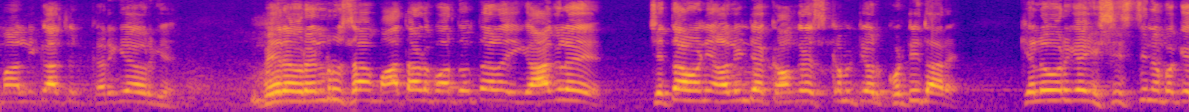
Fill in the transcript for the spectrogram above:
ಮಲ್ಲಿಕಾರ್ಜುನ್ ಖರ್ಗೆ ಅವ್ರಿಗೆ. ಬೇರೆಯವರೆಲ್ಲರೂ ಸಹ ಮಾತಾಡಬಾರ್ದು ಅಂತ ಈಗಾಗಲೇ ಚಿತಾವಣಿ ಆಲ್ ಇಂಡಿಯಾ ಕಾಂಗ್ರೆಸ್ ಕಮಿಟಿಯವರು ಕೊಟ್ಟಿದ್ದಾರೆ. ಕೆಲವರಿಗೆ ಈ ಶಿಸ್ತಿನ ಬಗ್ಗೆ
